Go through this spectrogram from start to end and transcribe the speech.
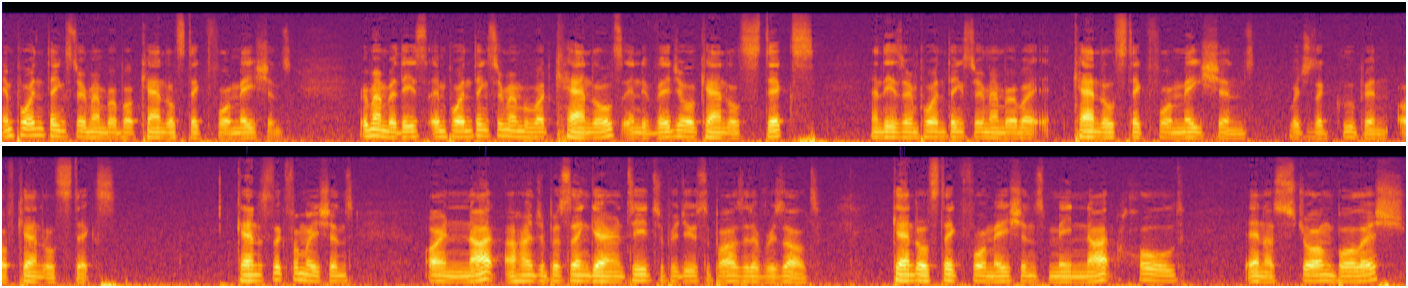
Important things to remember about candlestick formations. Remember, these important things to remember about candles, individual candlesticks, and these are important things to remember about candlestick formations, which is a grouping of candlesticks. Candlestick formations are not 100% guaranteed to produce a positive result. Candlestick formations may not hold in a strong bullish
